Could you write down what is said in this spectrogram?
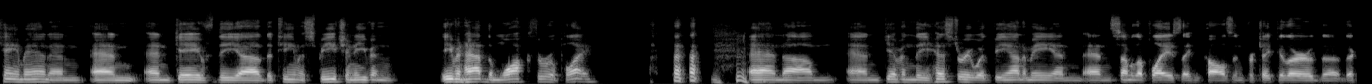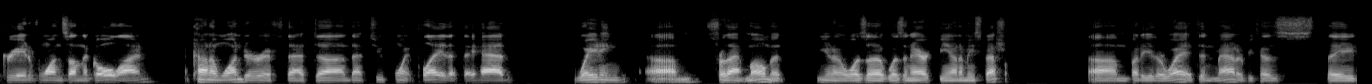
came in and and and gave the uh, the team a speech and even even had them walk through a play. and um, and given the history with Bieniemy and and some of the plays that he calls in particular, the the creative ones on the goal line, I kind of wonder if that uh, that two point play that they had waiting um, for that moment, you know, was a was an Eric Bieniemy special. Um, but either way, it didn't matter because they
